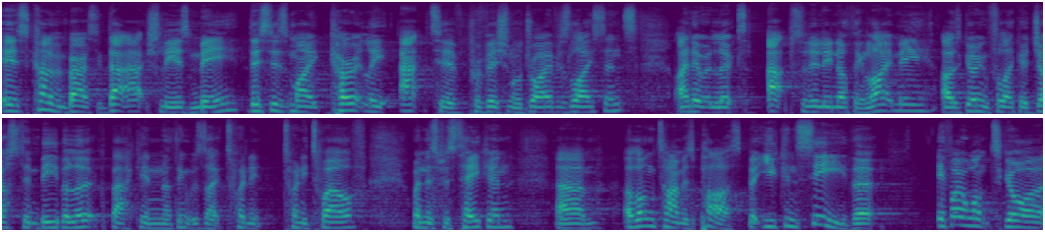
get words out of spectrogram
it's kind of embarrassing. That actually is me. This is my currently active provisional driver's license. I know it looks absolutely nothing like me. I was going for like a Justin Bieber look back in, I think it was like 20, 2012 when this was taken. Um, a long time has passed, but you can see that if I want to go,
